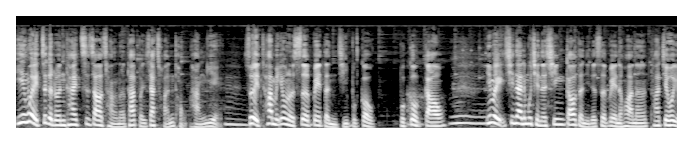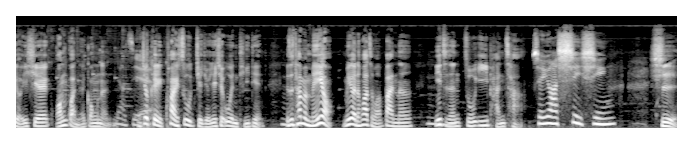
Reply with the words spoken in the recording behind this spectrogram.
因为这个轮胎制造厂呢，它本身在传统行业，嗯所以他们用的设备等级不够不够高。嗯，因为现在的目前的新高等级的设备的话呢，它就会有一些网管的功能，了解，你就可以快速解决一些问题点。嗯。可是他们没有，没有的话怎么办呢？嗯。你只能逐一盘查。所以又要细心，是，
